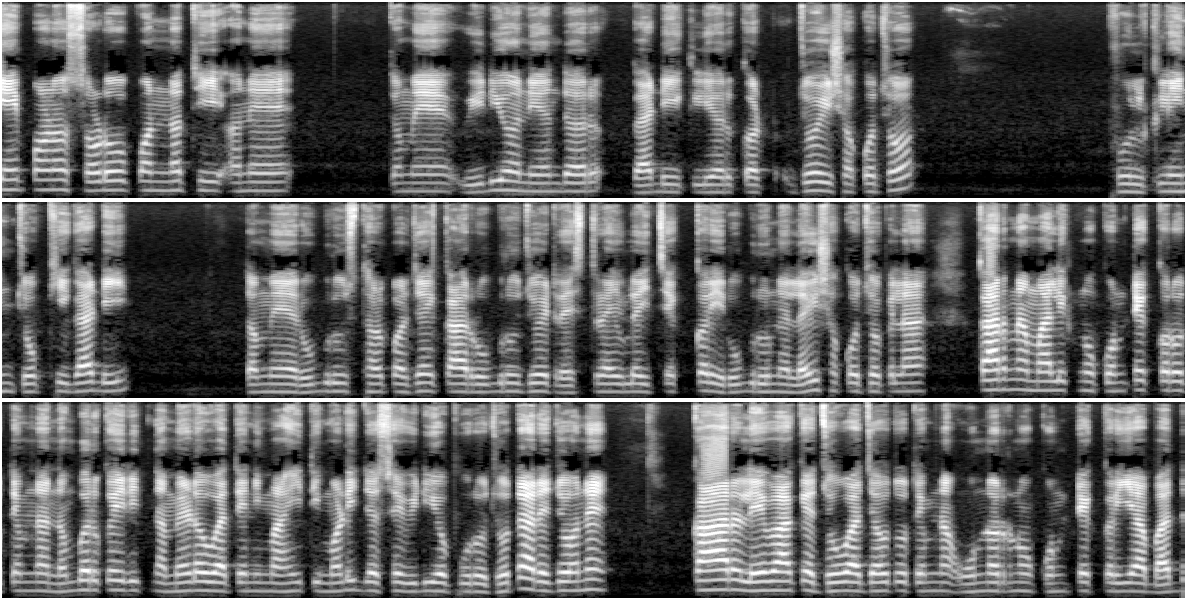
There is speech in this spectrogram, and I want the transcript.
ક્યાંય પણ સડો પણ નથી અને તમે વિડીયોની અંદર ગાડી ક્લિયર કટ જોઈ શકો છો. ફૂલ ક્લીન ચોખ્ખી ગાડી. તમે રૂબરૂ સ્થળ પર જઈ, કાર રૂબરૂ જોઈ, ટેસ્ટ ડ્રાઈવ લઈ, ચેક કરી, રૂબરૂને લઈ શકો છો. પહેલાં કારના માલિકનો કોન્ટેક કરો, તેમના નંબર કઈ રીતના મેળવવા તેની માહિતી મળી જશે વીડિયો પૂરો જોતા રહેજો અને કાર લેવા કે જોવા જાઓ તો તેમના ઓનરનો કોન્ટેક કર્યા બાદ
